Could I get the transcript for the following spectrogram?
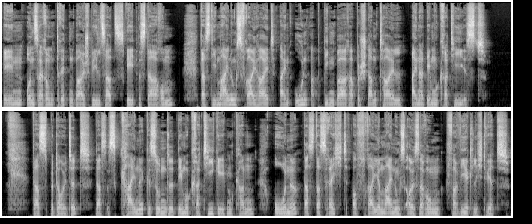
In unserem dritten Beispielsatz geht es darum, dass die Meinungsfreiheit ein unabdingbarer Bestandteil einer Demokratie ist. Das bedeutet, dass es keine gesunde Demokratie geben kann, ohne dass das Recht auf freie Meinungsäußerung verwirklicht wird.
